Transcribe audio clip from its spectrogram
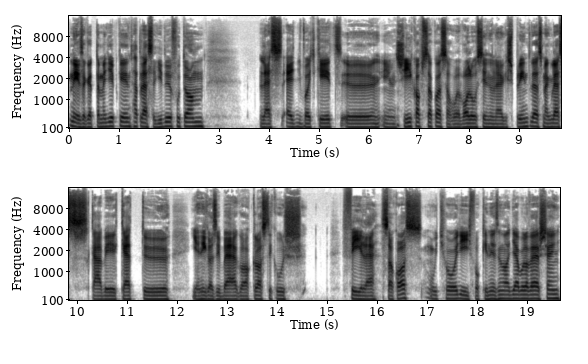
nézegettem egyébként, hát lesz egy időfutam, lesz egy vagy két ö, ilyen síkap szakasz, ahol valószínűleg sprint lesz, meg lesz kb. kettő ilyen igazi belga, klasszikus féle szakasz, úgyhogy így fog kinézni nagyjából a verseny.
